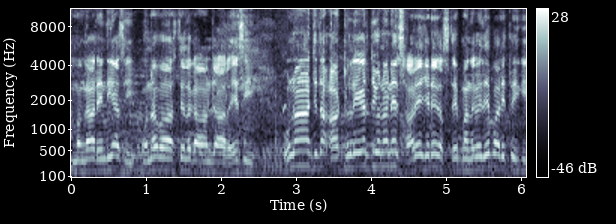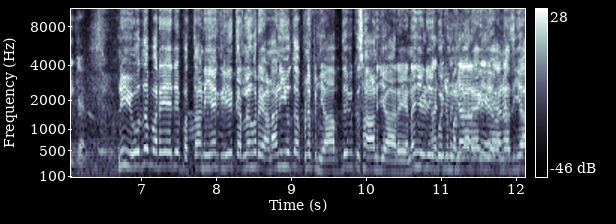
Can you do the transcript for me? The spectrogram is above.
ਮੰਗਾਂ ਰਹਿੰਦੀਆਂ ਸੀ ਉਹਨਾਂ ਵਾਸਤੇ ਲਗਾਉਣ ਜਾ ਰਹੇ ਸੀ। ਉਹਨਾਂ ਜਿੱਦਾਂ 8 ਲੇਅਰ ਦੇ ਉਹਨਾਂ ਨੇ ਸਾਰੇ ਜਿਹੜੇ ਰਸਤੇ ਬੰਦ ਹੋਏ ਇਹਦੇ ਬਾਰੇ ਤੁਸੀਂ ਕੀ ਕਹਿਣਾ? ਨਹੀਂ ਉਹ ਤਾਂ ਬਾਰੇ ਅਜੇ ਪਤਾ ਨਹੀਂ ਹੈ ਕਲੀਅਰ ਕਰ ਲਓ ਹਰਿਆਣਾ ਨਹੀਂ ਉਹ ਤਾਂ ਆਪਣੇ ਪੰਜਾਬ ਦੇ ਵੀ ਕਿਸਾਨ ਜਾ ਰਹੇ ਆ ਨਾ ਜਿਹੜੀ ਕੁਝ ਮੰਗਾਂ ਰਹਿ ਦੇ ਗਈਆਂ ਉਹਨਾਂ ਦੀਆਂ।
